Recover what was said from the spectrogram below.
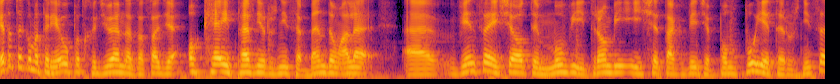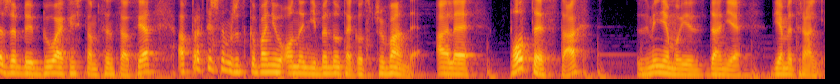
Ja do tego materiału podchodziłem na zasadzie, ok, pewnie różnice będą, ale e, więcej się o tym mówi i trąbi i się tak, wiecie, pompuje te różnice, żeby była jakaś tam sensacja, a w praktycznym użytkowaniu one nie będą tak odczuwalne. Ale po testach zmienia moje zdanie diametralnie.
